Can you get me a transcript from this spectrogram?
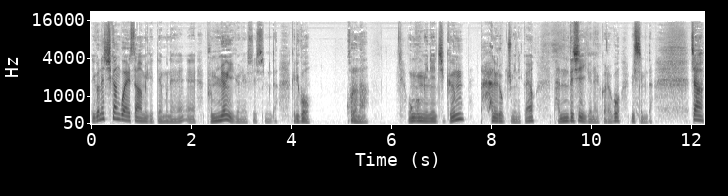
이거는 시간과의 싸움이기 때문에 예, 분명히 이겨낼 수 있습니다. 그리고 코로나. 온 국민이 지금 다 노력 중이니까요. 반드시 이겨낼 거라고 믿습니다. 자,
